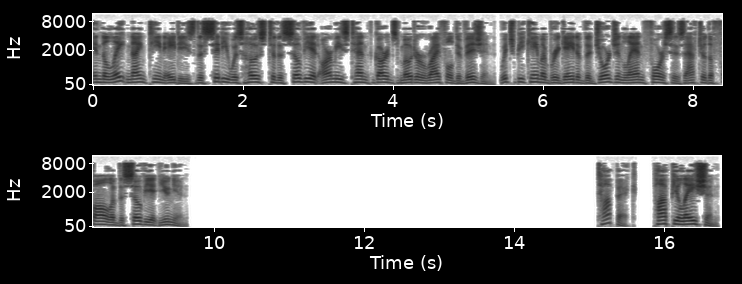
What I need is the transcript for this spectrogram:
In the late 1980s the city was host to the Soviet Army's 10th Guards Motor Rifle Division, which became a brigade of the Georgian Land Forces after the fall of the Soviet Union. Topic: Population.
